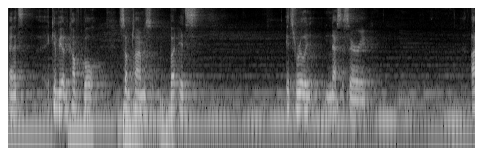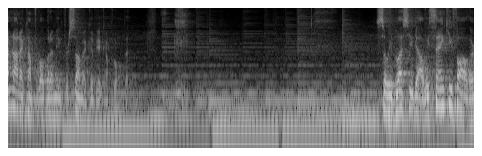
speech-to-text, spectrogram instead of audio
And it's it can be uncomfortable sometimes, but it's it's really necessary. I'm not uncomfortable, but I mean for some it could be uncomfortable, but So we bless you, God. We thank you, Father.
